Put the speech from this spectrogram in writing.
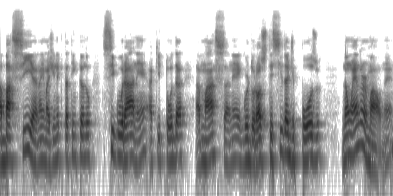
a bacia, né? Imagina que está tentando segurar, né? Aqui toda a massa, né? Gordurosa, tecido adiposo não é normal, né?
